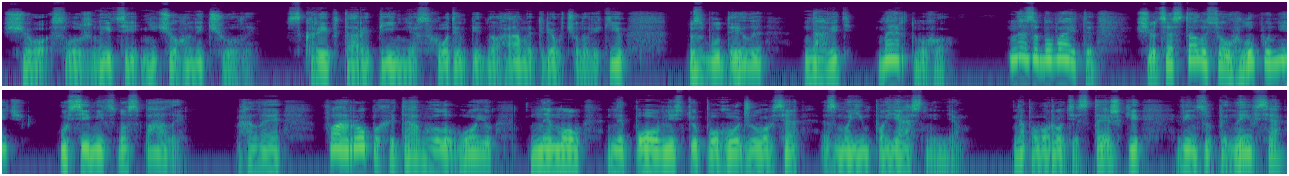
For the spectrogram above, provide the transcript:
що служниці нічого не чули. Скрип та репіння сходин під ногами трьох чоловіків збудили навіть мертвого. Не забувайте, що це сталося у глупу ніч. Усі міцно спали. Але Фаро похитав головою, немов не повністю погоджувався з моїм поясненням. На повороті стежки він зупинився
